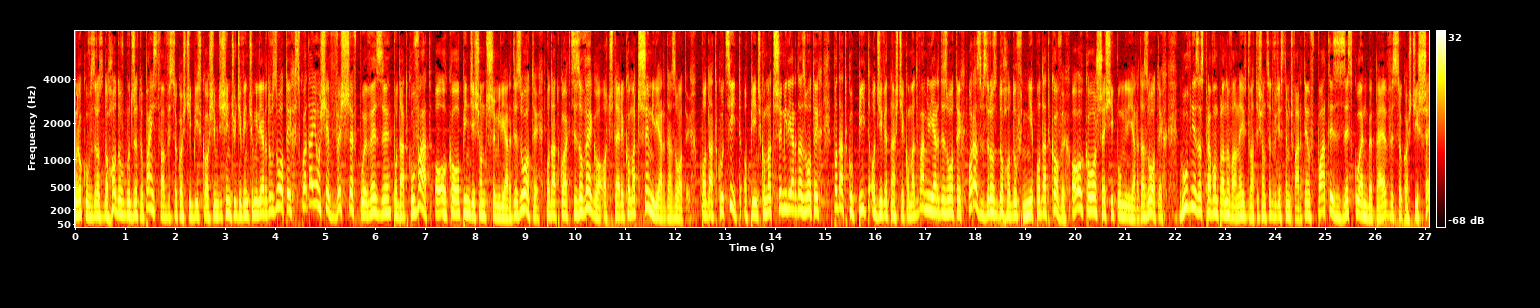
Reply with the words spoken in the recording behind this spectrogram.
roku wzrost dochodów budżetu państwa w wysokości blisko 89 miliardów złotych składają się wyższe wpływy z podatku VAT o około 53 miliardy złotych, podatku akcyzowego o 4,3 miliarda złotych, podatku CIT o 5,3 miliarda złotych, podatku PIT o 19,2 miliardy złotych oraz wzrost dochodów niepodatkowych o około 6,5 miliarda złotych, głównie za sprawą planowanej w 2024 wpłaty z zysku NBP w wysokości 6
